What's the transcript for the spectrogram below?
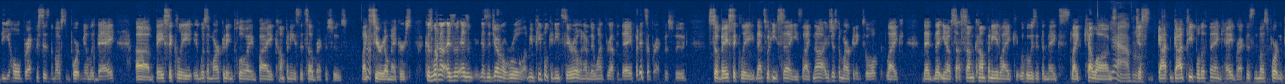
the whole breakfast is the most important meal of the day. Uh, basically, it was a marketing ploy by companies that sell breakfast foods like cereal makers. Because when as a, as a, as a general rule, I mean, people can eat cereal whenever they want throughout the day, but it's a breakfast food. So basically, that's what he's saying. He's like, no, nah, it was just a marketing tool. Like that, that you know, so, some company like who is it that makes like Kellogg's, yeah. Hmm. just got got people to think, hey, breakfast is the most important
